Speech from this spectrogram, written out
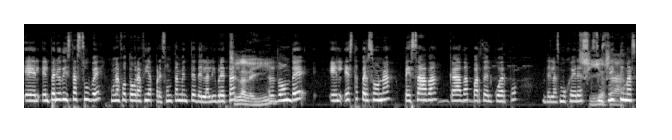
el, el, periodista sube una fotografía presuntamente de la libreta la leí. donde el, esta persona pesaba cada parte del cuerpo de las mujeres, sus víctimas.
